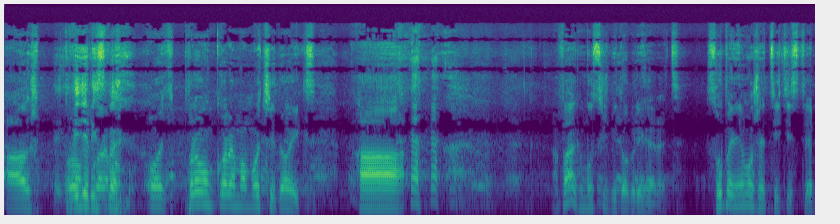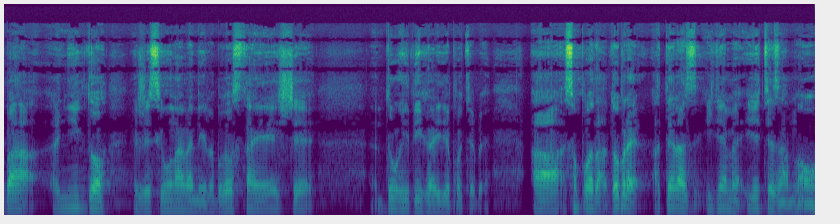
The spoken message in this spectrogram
a už Videli sme. Mám, prvom kole mám oči do X. A, a fakt musíš byť dobrý herec. Super nemôže cítiť z teba nikto, že si unavený, lebo dostane ešte druhý dých a ide po tebe. A som povedal, dobre, a teraz ideme, idete za mnou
